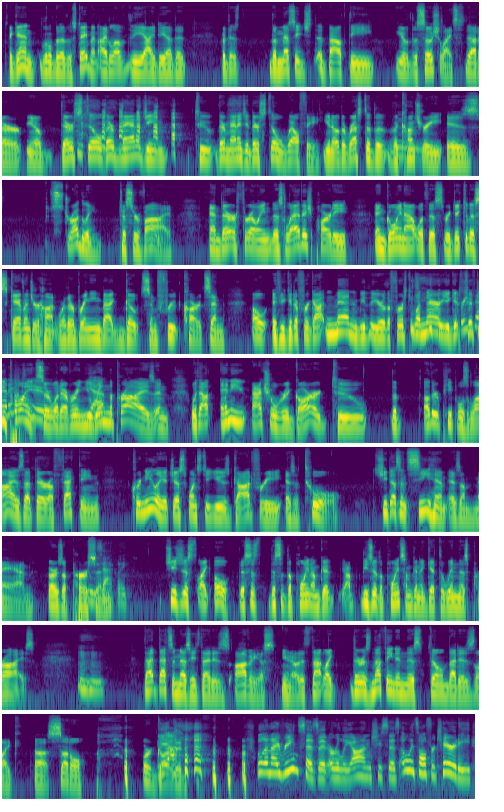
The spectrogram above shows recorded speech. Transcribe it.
again, a little bit of the statement. I love the idea that, or the the message about the you know the socialites that are you know they're still they're managing to they're managing they're still wealthy. You know the rest of the the country is struggling to survive, and they're throwing this lavish party and going out with this ridiculous scavenger hunt where they're bringing back goats and fruit carts and oh if you get a forgotten man and be the, you're the first one there you get 50 points or whatever and you Yep. win the prize and without any actual regard to the other people's lives that they're affecting cornelia just wants to use godfrey as a tool she doesn't see him as a man or as a person Exactly. she's just like, oh, this is this is the point I'm good. These are the points I'm going to get to win this prize. Mm-hmm. That that's a message that is obvious. You know, it's not like there is nothing in this film that is like uh, subtle or guarded. Yeah. Well, and Irene says it early on. She says, "Oh, it's all for charity."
